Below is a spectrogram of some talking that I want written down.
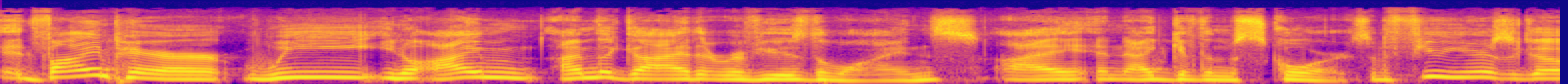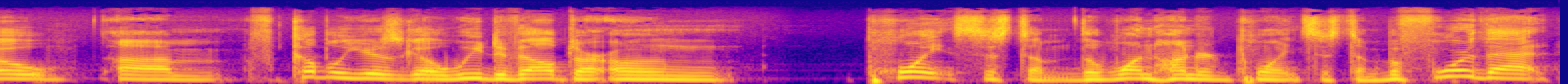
at VinePair, we, you know, I'm I'm the guy that reviews the wines. I and I give them scores. A few years ago, um, a couple years ago, we developed our own point system, the 100 point system. Before that,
